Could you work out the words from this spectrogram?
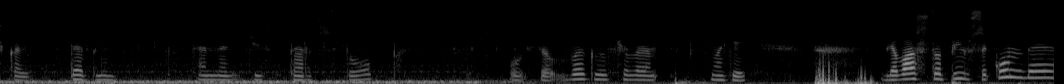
Чекай, де, блін? Energy Start Stop. О, все, виключили. Окей. Для вас то пів секунди,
